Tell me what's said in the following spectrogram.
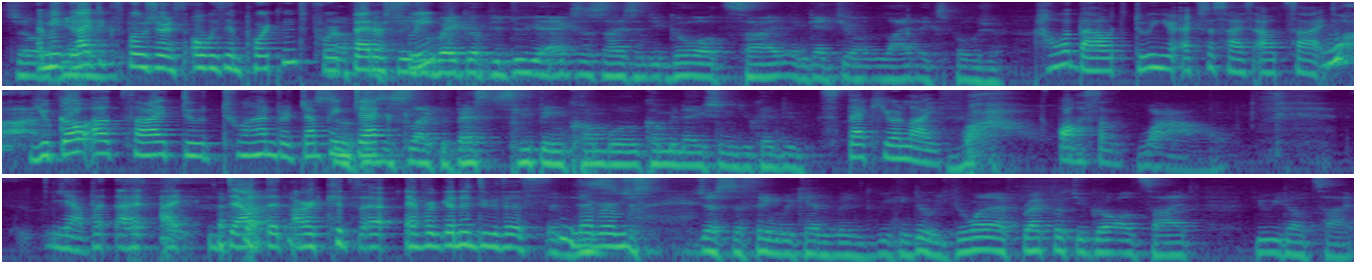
So I mean, again, light exposure is always important for after- better after sleep. You wake up, you do your exercise, and you go outside and get your light exposure. How about doing your exercise outside? What? You go outside, do 200 jumping so jacks, This is like the best sleeping combo combination you can do. stack your life. Wow! Awesome. Wow! Yeah, but I, I doubt that our kids are ever gonna do this. And Never. Is just just a thing we can we can do. If you want to have breakfast, you go outside. You eat outside.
